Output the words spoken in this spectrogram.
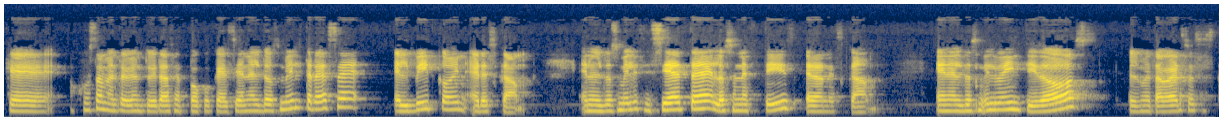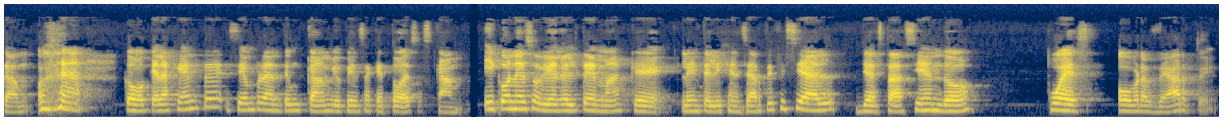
que justamente vi en Twitter hace poco que decía en el 2013 el Bitcoin era scam? En el 2017 los NFTs eran scam. En el 2022 el metaverso es scam. O sea, como que la gente siempre ante un cambio piensa que todo es scam. Y con eso viene el tema que la inteligencia artificial ya está haciendo, pues, obras de arte.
